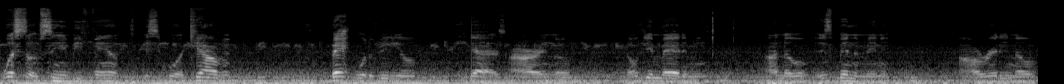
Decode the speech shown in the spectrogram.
What's up, CNB fam? It's your boy Calvin, back with a video. Guys, I already know. Don't get mad at me. I know it's been a minute. I already know.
